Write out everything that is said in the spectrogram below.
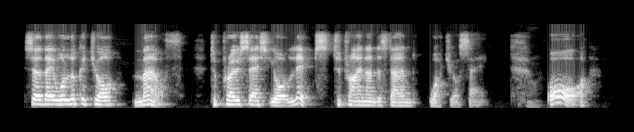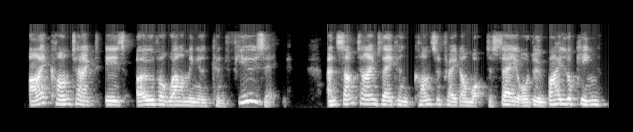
so they will look at your mouth to process your lips to try and understand what you're saying, or eye contact is overwhelming and confusing. And sometimes they can concentrate on what to say or do by looking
